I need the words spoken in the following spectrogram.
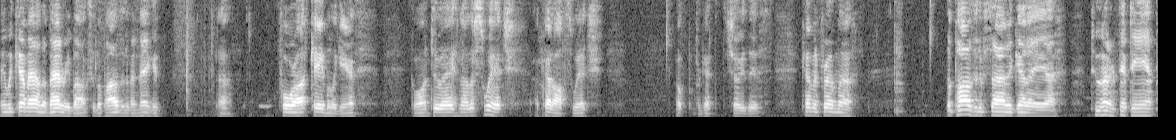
And we come out of the battery box with a positive and negative uh, 4 aught cable again. Going to a, another switch a cutoff switch. Oh forgot to show you this. Coming from uh, the positive side, I got a uh, 250 amp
